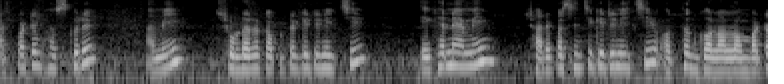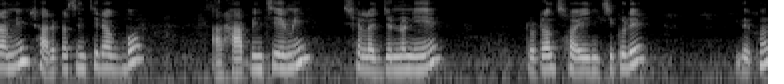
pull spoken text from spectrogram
আট পাটে ভাঁজ করে আমি শোল্ডারের কাপড়টা কেটে নিচ্ছি। এখানে আমি সাড়ে পাঁচ ইঞ্চি কেটে নিচ্ছি, অর্থাৎ গলার লম্বাটা আমি সাড়ে পাঁচ ইঞ্চি রাখব। আর হাফ ইঞ্চি আমি সেলাইয়ের জন্য নিয়ে টোটাল ছয় ইঞ্চি করে, দেখুন,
